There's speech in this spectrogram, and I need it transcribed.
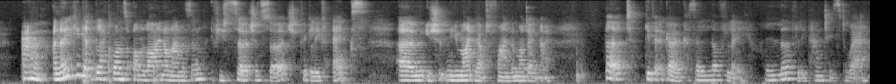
I know you can get the black ones online on Amazon if you search and search fig leaf X. Um, you should, you might be able to find them. I don't know, but give it a go because they're lovely, lovely panties to wear,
